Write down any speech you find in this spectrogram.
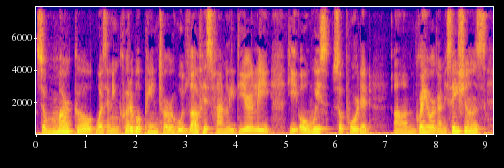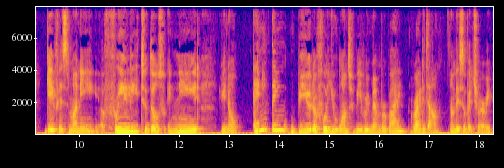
So Marco was an incredible painter who loved his family dearly. He always supported um, great organizations, gave his money freely to those in need. You know, anything beautiful you want to be remembered by, write it down on this obituary.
